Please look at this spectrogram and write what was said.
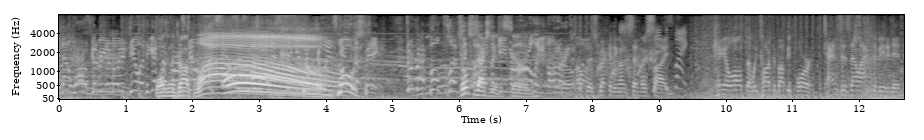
and now Wall's gonna be annoyed to deal with. He Wall's gonna first drop. kill. Wow! Ghost gets the pick. The Red Bull clutch Ghost is actually out of the insane. game early on our- of this reckoning on Sentinel's side. KO ult that we talked about before. TenZ has now activated it.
